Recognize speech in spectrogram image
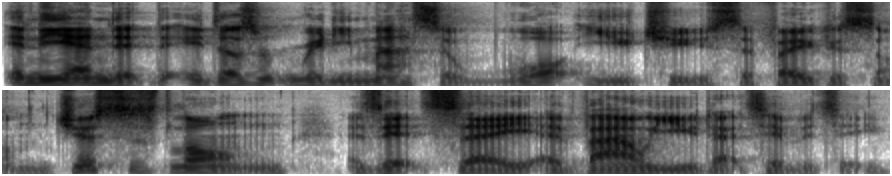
in the end, it, it doesn't really matter what you choose to focus on, just as long as it's a, a valued activity.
